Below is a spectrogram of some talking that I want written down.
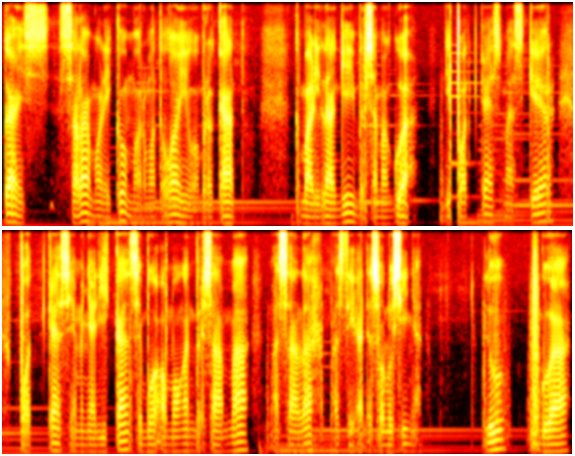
guys, Assalamualaikum warahmatullahi wabarakatuh. Kembali lagi bersama gua di podcast Mas Ger Podcast yang menyajikan sebuah omongan bersama Masalah pasti ada solusinya. Lu, gua,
